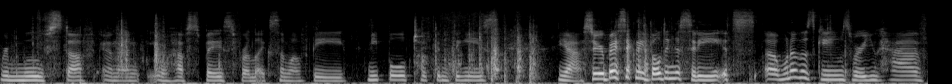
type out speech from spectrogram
remove stuff and then you'll have space for like some of the meeple token thingies. Yeah, so you're basically building a city. It's uh, one of those games where you have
